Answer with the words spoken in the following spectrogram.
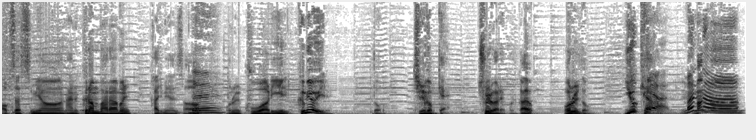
없었으면 하는 그런 바람을 가지면서 네. 오늘 9월 2일 금요일 또 즐겁게 출발해 볼까요? 오늘도 유쾌한, 유쾌한 만남.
